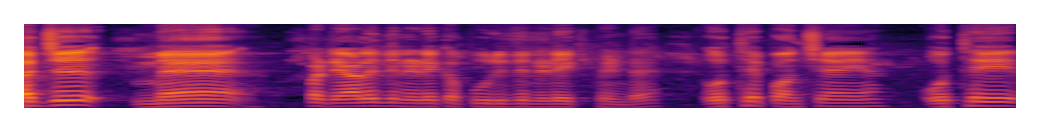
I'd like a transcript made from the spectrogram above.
ਅੱਜ ਮੈਂ ਪਟਿਆਲੇ ਦੇ ਨੇੜੇ, ਕਪੂਰੀ ਦੇ ਨੇੜੇ ਇੱਕ ਪਿੰਡ ਹੈ, ਉੱਥੇ ਪਹੁੰਚਿਆ ਆ ਉੱਥੇ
